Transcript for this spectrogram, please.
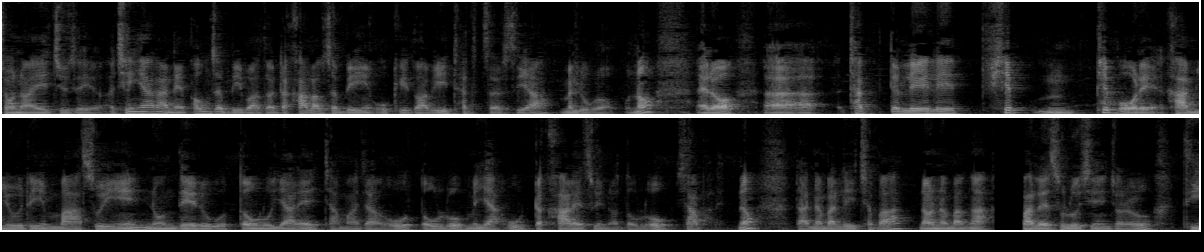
ကျွန်တော်ရဲ့ချစ်စေရောအချိန်ရတာနဲ့ဖုံးဆက်ပေးပါဆိုတော့တစ်ခါလောက်ဆက်ပေးရင် okay သွားပြီထပ်ဆက်စရာမလိုတော့ဘူးเนาะအဲ့တော့အာထပ်တလေးလေးဖြစ်ဖြစ်ပေါ်တဲ့အခါမျိုးတွေမှာဆိုရင် non zero ကိုသုံးလို့ရတယ်ဂျာမာဂျာကိုသုံးလို့မရဘူးတစ်ခါလဲဆိုရင်တော့သုံးလို့ရပါတယ်เนาะဒါနံပါတ်၄ချက်ပါနောက်နံပါတ်5 ဘာလဲဆိုလို့ရှိရင်ကျွန်တော်တို့ဒီ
